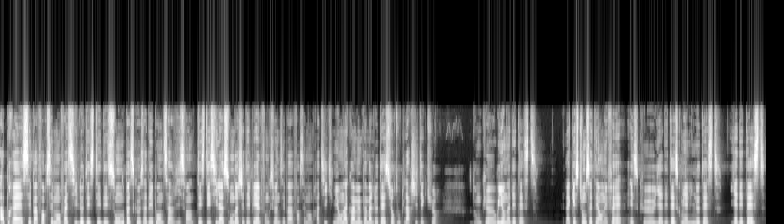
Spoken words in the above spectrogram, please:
Après, c'est pas forcément facile de tester des sondes parce que ça dépend de service. Tester si la sonde HTTP elle fonctionne, c'est pas forcément pratique, mais on a quand même pas mal de tests sur toute l'architecture. Donc euh, oui, on a des tests. La question c'était en effet, est-ce qu'il y a des tests Combien de lignes de tests? Il y a des tests.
